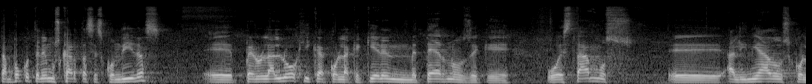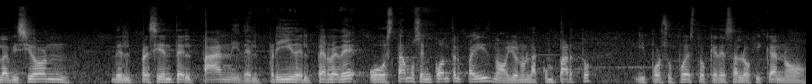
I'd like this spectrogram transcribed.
tampoco tenemos cartas escondidas, eh, pero la lógica con la que quieren meternos de que o estamos eh, alineados con la visión del presidente del PAN y del PRI, del PRD, o estamos en contra del país, no, yo no la comparto y por supuesto que en esa lógica no,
